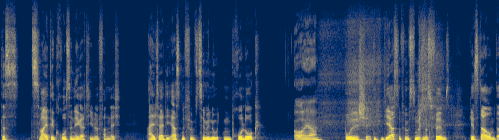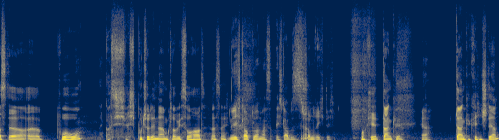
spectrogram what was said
Das zweite große Negative fand ich. Alter, die ersten 15 Minuten Prolog. Oh ja. Bullshit. Die ersten 15 Minuten des Films geht es darum, dass der äh, Poirot, Gott, ich, ich butcher den Namen, glaube ich, so hart. Weiß nicht. Nee, ich glaube, du machst, ich glaube, es ist ja. schon richtig. Okay, danke. ja. Danke, krieg ich einen Stern?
